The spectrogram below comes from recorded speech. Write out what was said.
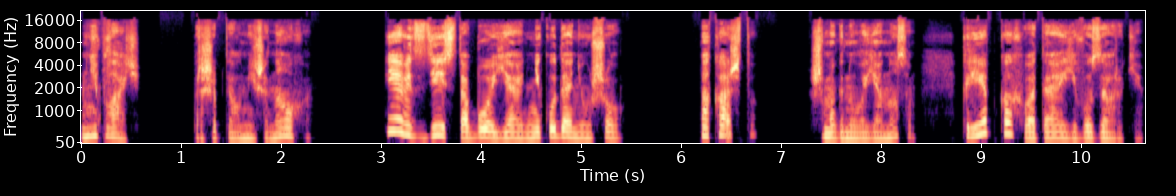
«Не плачь», — прошептал Миша на ухо. «Я ведь здесь с тобой, я никуда не ушел. «Пока что», — шмыгнула я носом, крепко хватая его за руки.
